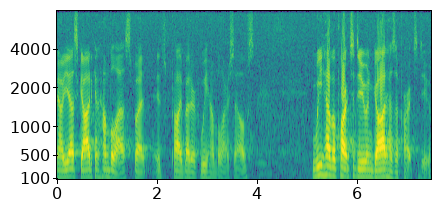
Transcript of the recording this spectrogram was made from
Now, yes, God can humble us, but it's probably better if we humble ourselves. We have a part to do, and God has a part to do.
